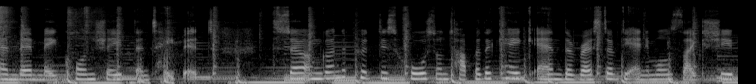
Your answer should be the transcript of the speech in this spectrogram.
and then make cone shaped and tape it. So I'm going to put this horse on top of the cake and the rest of the animals like sheep,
